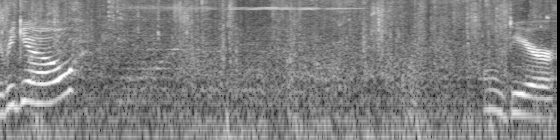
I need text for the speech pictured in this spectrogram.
Here we go. Oh dear.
